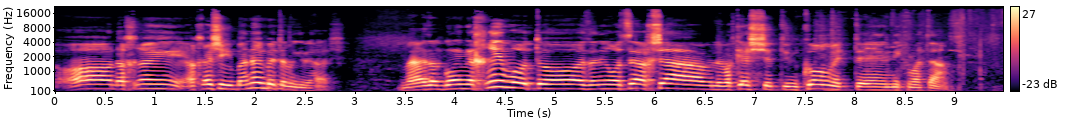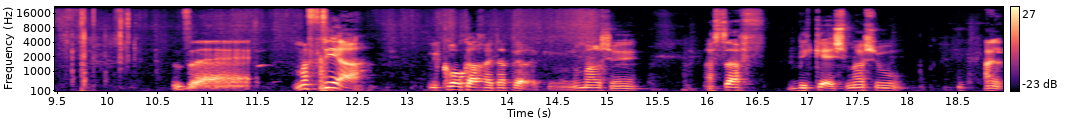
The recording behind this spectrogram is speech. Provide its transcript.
עוד אחרי, אחרי שיבנה בית המקדש, ואז הגויים יחריבו אותו, אז אני רוצה עכשיו לבקש שתנקום את אה, נקמתם. זה מפתיע לקרוא ככה את הפרק, כאילו, לומר שאסף ביקש משהו על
